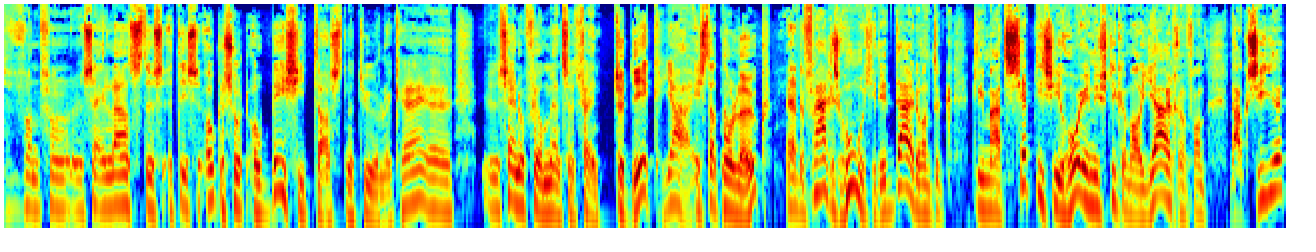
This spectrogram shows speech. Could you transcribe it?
van, van zei laatst dus, het is ook een soort obesitas natuurlijk. Hè. Uh, er zijn ook veel mensen het zijn te dik. Ja, is dat nou leuk? Ja, de vraag is, hoe moet je dit duiden? Want de klimaatceptici hoor je nu stiekem al juichen van... nou, ik zie je,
